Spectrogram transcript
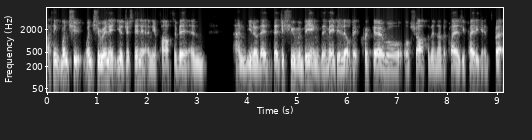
I think once you once you're in it, you're just in it and you're part of it. And and you know they're they're just human beings. They may be a little bit quicker or or sharper than other players you played against, but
